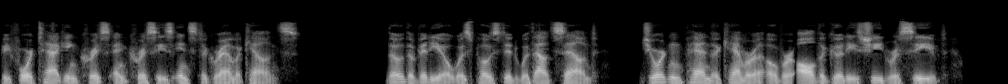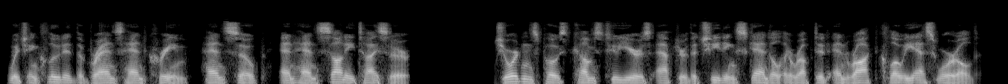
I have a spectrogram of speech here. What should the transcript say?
before tagging Kris and Chrissy's Instagram accounts. Though the video was posted without sound, Jordyn panned the camera over all the goodies she'd received, which included the brand's hand cream, hand soap, and hand sanitizer. Jordyn's post comes two years after the cheating scandal erupted and rocked Khloe's world.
